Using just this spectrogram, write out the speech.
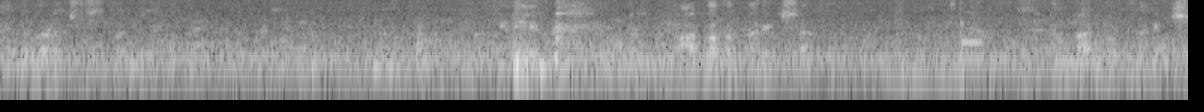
ఆయన కూడా చూసుకొని జరిగింది. ఇది మాకు ఒక పరీక్ష. కుటుంబానికి ఒక పరీక్ష.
